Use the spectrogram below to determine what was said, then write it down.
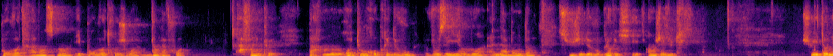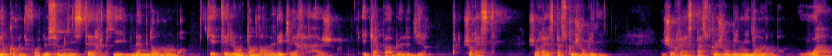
pour votre avancement et pour votre joie dans la foi afin que, par mon retour auprès de vous, vous ayez en moi un abondant sujet de vous glorifier en Jésus-Christ. Je suis étonné encore une fois de ce ministère qui, même dans l'ombre, qui a été longtemps dans l'éclairage, est capable de dire, je reste, je reste parce que je vous bénis. Je reste parce que je vous bénis dans l'ombre. Waouh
